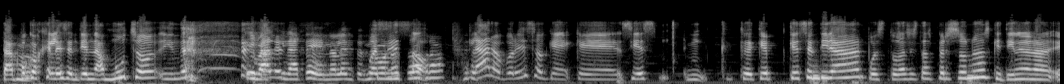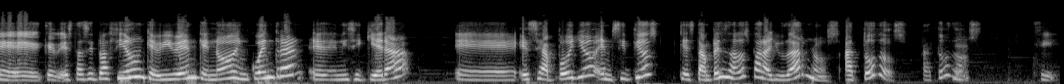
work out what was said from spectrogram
tampoco es que les entiendas mucho. y- Imagínate, no lo entendemos Pues eso, nosotros. claro, por eso que, que si es que, que- que sentirán pues todas estas personas que tienen eh, que esta situación, que viven, que no encuentran eh, ni siquiera eh, ese apoyo en sitios que están pensados para ayudarnos a todos, a todos. Sí,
